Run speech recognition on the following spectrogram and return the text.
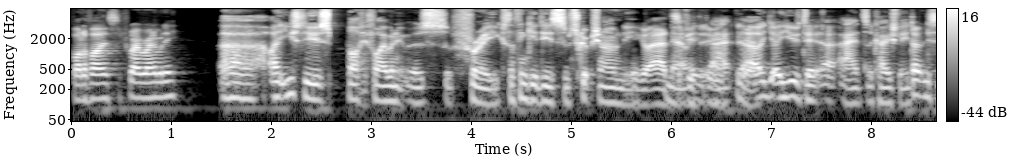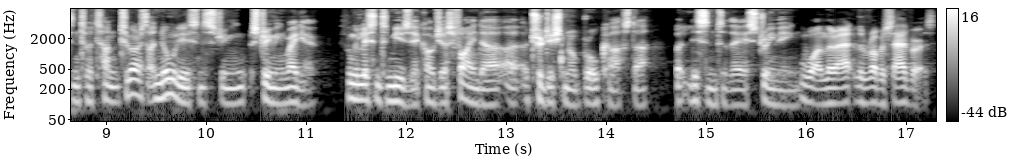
Spotify subscriber anybody? Uh, I used to use Spotify when it was free because I think it is subscription only. You got ads now. if you It- do, ad- yeah. I I used it uh, ads occasionally. I don't listen to a ton. To be honest, I normally listen to streaming streaming radio. If I'm going to listen to music, I'll just find a, a, a traditional broadcaster, but listen to their streaming. What and the the rubbish adverts?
